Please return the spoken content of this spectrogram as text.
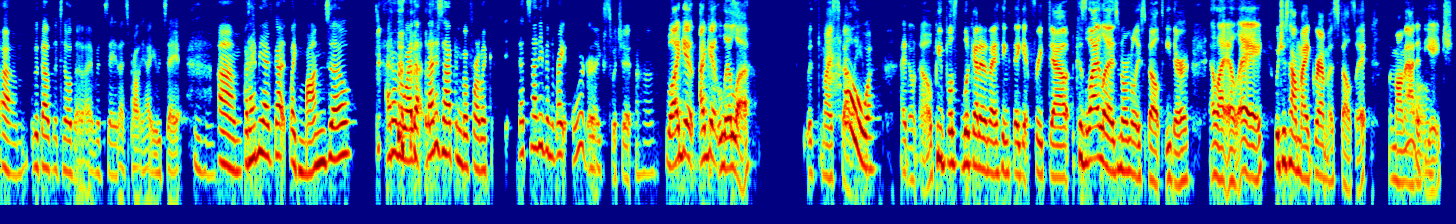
um without the tilde. I would say that's probably how you would say it. Mm-hmm. Um, but I mean, I've got like Monzo. I don't know why that that has happened before. like, that's not even the right order. Like switch it. Uh huh. Well, I get I get Lilla with my spelling. Oh, I don't know. People look at it and I think they get freaked out because Lila is normally spelled either L I L A, which is how my grandma spells it. My mom oh. added the oh. H,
